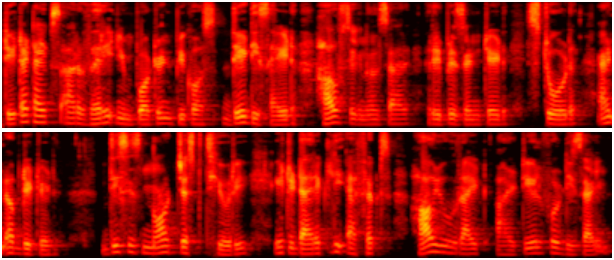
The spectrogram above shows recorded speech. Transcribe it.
data types are very important because they decide how signals are represented, stored, and updated. This is not just theory, it directly affects how you write RTL for design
